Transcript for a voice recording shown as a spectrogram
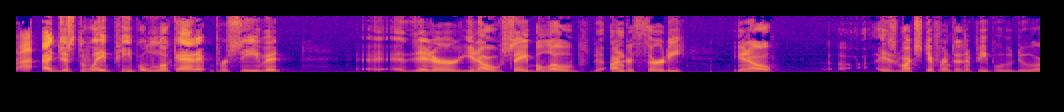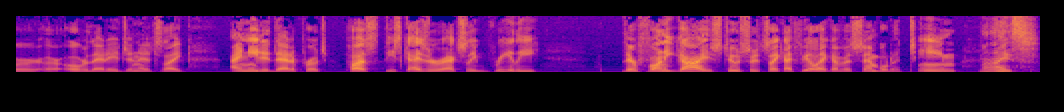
I, I just the way people look at it, perceive it, uh, that are you know, say below under thirty, you know, uh, is much different than the people who do are, are over that age, and it's like I needed that approach. Plus, these guys are actually really. They're funny guys too, so it's like I feel like I've assembled a team nice.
